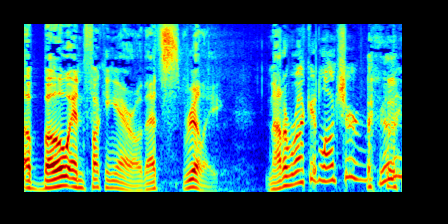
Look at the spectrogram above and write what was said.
a bow and fucking arrow. That's really not a rocket launcher. Really,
